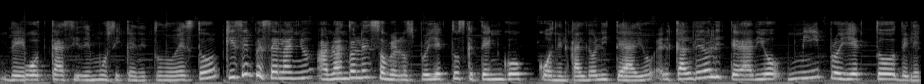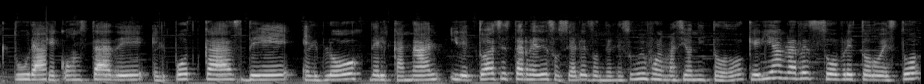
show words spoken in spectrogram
de podcast y de música y de todo esto. Quise empezar el año hablándoles sobre los proyectos que tengo con el Caldeo Literario. El Caldeo Literario, mi proyecto de lectura que consta de el podcast, de el blog, del canal y de todas estas redes sociales donde les subo información y todo. Quería hablarles sobre todo esto.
